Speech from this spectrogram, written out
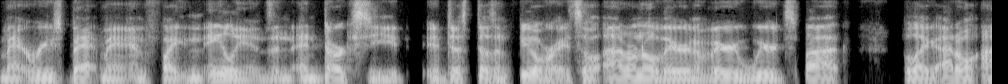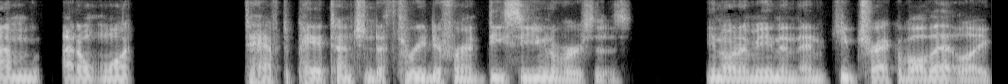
Matt Reeves Batman fighting aliens and, and Darkseid It just doesn't feel right. So I don't know. They're in a very weird spot. But like I don't I'm I don't want to have to pay attention to three different DC universes. You know what I mean? And and keep track of all that. Like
